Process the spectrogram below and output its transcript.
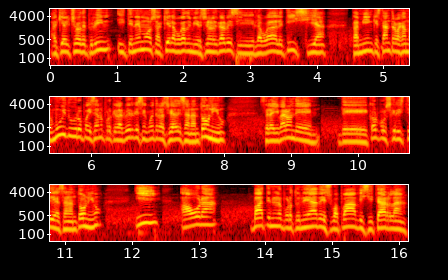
aquí al show de Pelín y tenemos aquí al abogado inmigración Luis Galvez y la abogada Leticia también que están trabajando muy duro, paisanos, porque el albergue se encuentra en la ciudad de San Antonio. Se la llevaron de, de Corpus Christi a San Antonio y ahora va a tener la oportunidad de su papá visitarla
